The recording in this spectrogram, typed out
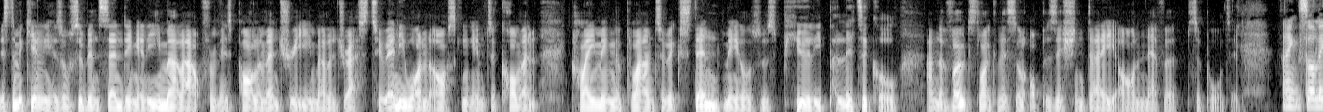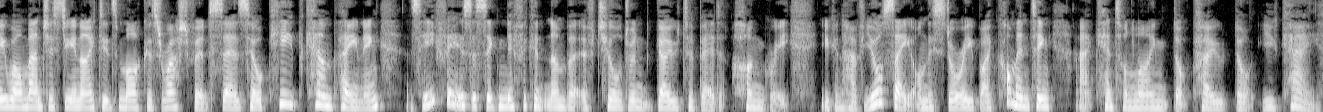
Mr. Mackinlay has also been sending an email out from his parliamentary email address to anyone asking him to comment, claiming the plan to extend meals was purely political and that votes like this on Opposition Day are never supported. Thanks, Ollie. Well, Manchester United's Marcus Rashford says he'll keep campaigning as he fears a significant number of children go to bed hungry. You can have your say on this story by commenting at kentonline.co.uk.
